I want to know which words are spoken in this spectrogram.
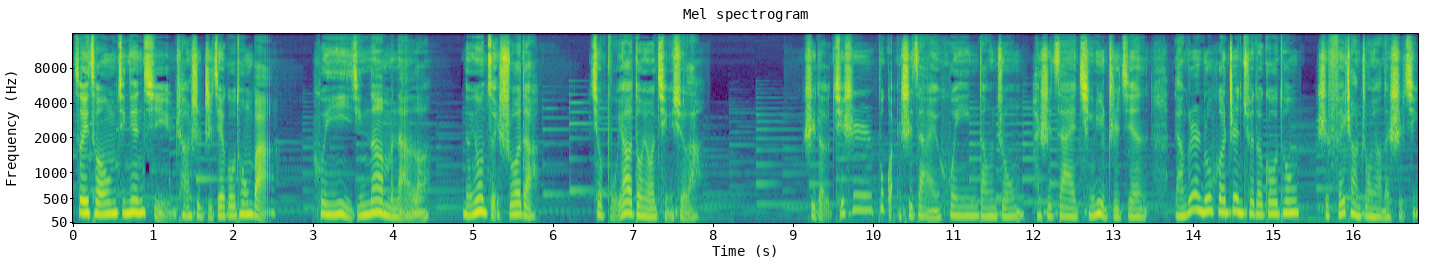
所以从今天起，尝试直接沟通吧。婚姻已经那么难了，能用嘴说的，就不要动用情绪了。是的，其实不管是在婚姻当中，还是在情侣之间，两个人如何正确的沟通是非常重要的事情。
